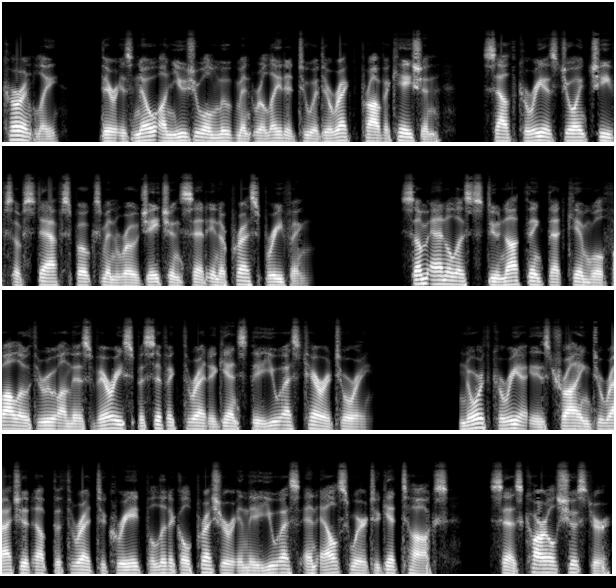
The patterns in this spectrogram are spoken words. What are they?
Currently, there is no unusual movement related to a direct provocation, South Korea's Joint Chiefs of Staff spokesman Ro Jae-chun said in a press briefing. Some analysts do not think that Kim will follow through on this very specific threat against the U.S. territory. North Korea is trying to ratchet up the threat to create political pressure in the US and elsewhere to get talks, says Carl Schuster,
